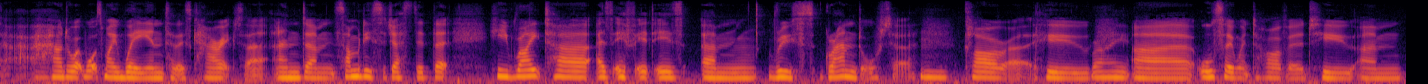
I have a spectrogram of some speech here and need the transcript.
how do I, what's my way into this character? And um, somebody suggested that he write her as if it is um, Ruth's granddaughter, mm. Clara, who right. uh, also went to Harvard, who um,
